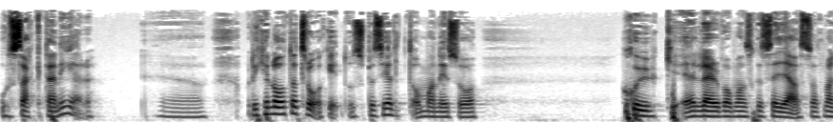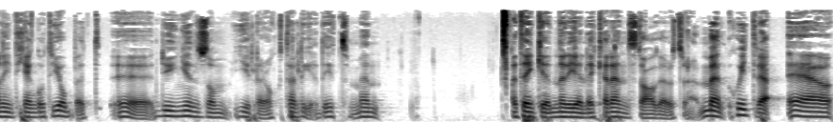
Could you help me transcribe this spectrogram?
och sakta ner. Eh, och det kan låta tråkigt och speciellt om man är så sjuk eller vad man ska säga så att man inte kan gå till jobbet. Eh, det är ingen som gillar att ta ledigt, men jag tänker när det gäller karensdagar och sådär. Men skit i det. Eh,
